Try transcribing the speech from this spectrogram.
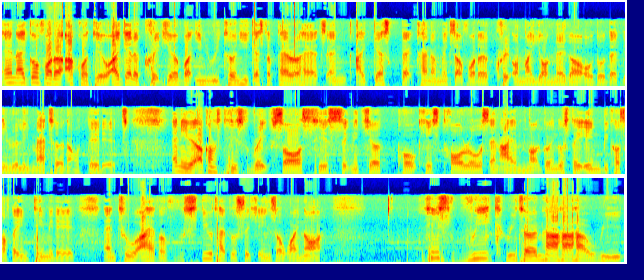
And I go for the Aqua Tail. I get a crit here but in return he gets the Parahex and I guess that kinda makes up for the crit on my Yanmega although that didn't really matter now did it. Anyway, out comes his Rape Sauce, his signature poke, his Tauros, and I am not going to stay in because of the Intimidate. And two, I have a Steel type to switch in, so why not? His weak return, haha, weak,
